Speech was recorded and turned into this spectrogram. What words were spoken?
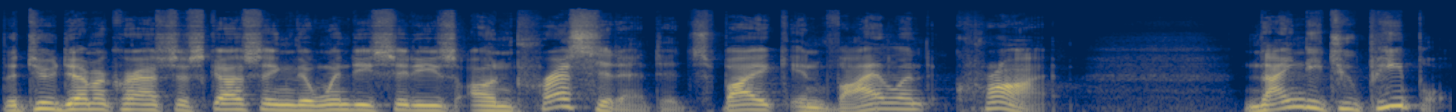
The two Democrats discussing the Windy City's unprecedented spike in violent crime. 92 people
